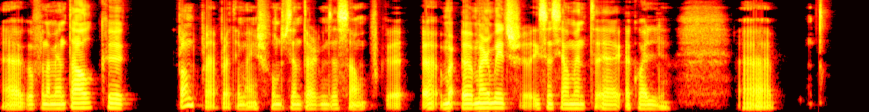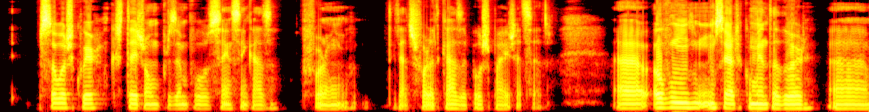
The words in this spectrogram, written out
ah, governamental que pronto, para, para ter mais fundos dentro da organização, porque a, a Mermaids essencialmente eh, acolhe ah, pessoas queer que estejam, por exemplo, sem, sem casa, foram tirados fora de casa pelos pais, etc. Ah, houve um, um certo comentador ah,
